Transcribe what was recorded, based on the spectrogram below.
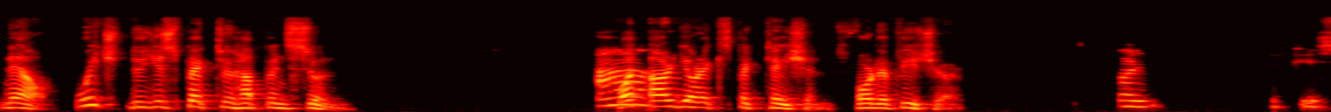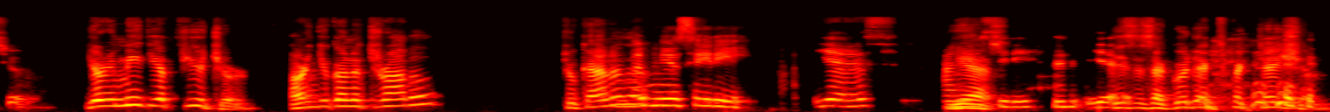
Now which do you expect to happen soon? What Ah, are your expectations for the future? For the future. your immediate future aren't you going to travel to A canada new city. Yes. A new city. yes. this is a good expectation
